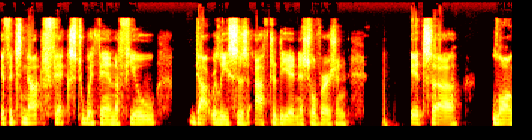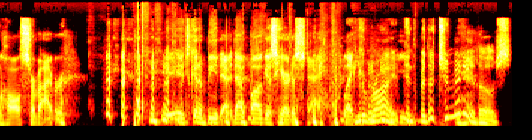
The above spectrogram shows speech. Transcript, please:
if it's not fixed within a few dot releases after the initial version, it's a long haul survivor. it's going to be there. That bug is here to stay. Like you're right, and, but there are too many of those.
